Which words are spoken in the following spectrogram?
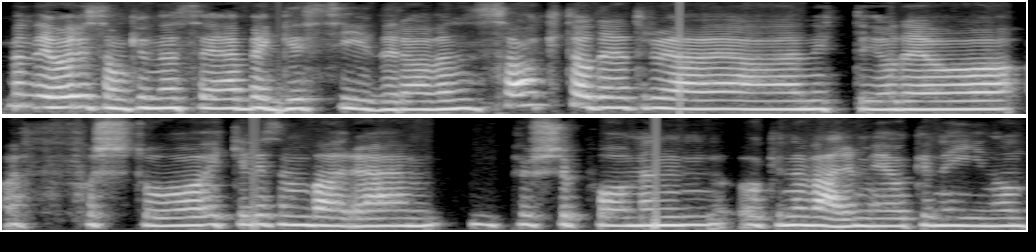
men det å liksom kunne se begge sider av en sak, da, det tror jeg er nyttig. Og det å forstå, ikke liksom bare pushe på, men å kunne være med og kunne gi noen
